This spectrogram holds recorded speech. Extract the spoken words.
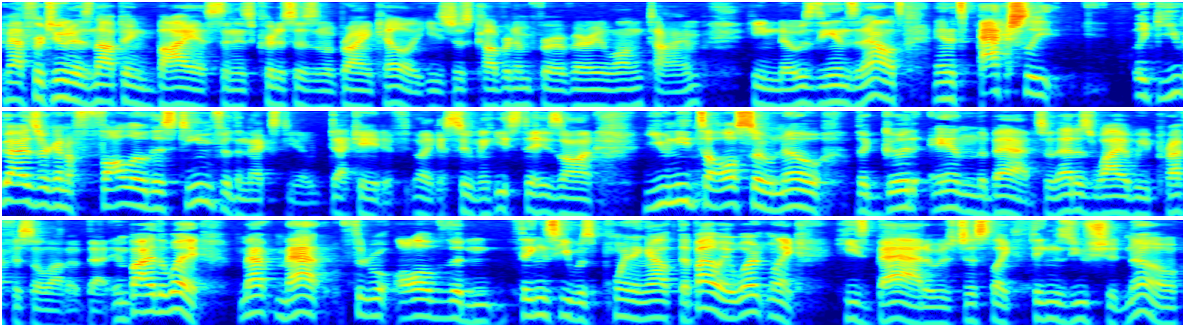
Matt Fortuna is not being biased in his criticism of Brian Kelly. He's just covered him for a very long time. He knows the ins and outs, and it's actually like you guys are going to follow this team for the next you know decade if like assuming he stays on. You need to also know the good and the bad. So that is why we preface a lot of that. And by the way matt matt through all of the things he was pointing out that by the way weren't like he's bad. It was just like things you should know.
